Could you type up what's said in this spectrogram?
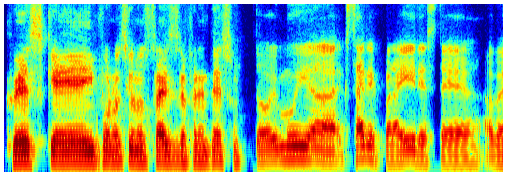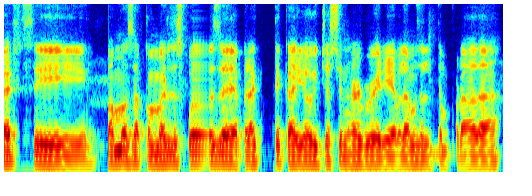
Chris, ¿qué información nos traes referente a eso? Estoy muy ah, excited para ir, este, a ver si vamos a comer después de práctica yo y Justin Herbert y hablamos de la temporada.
